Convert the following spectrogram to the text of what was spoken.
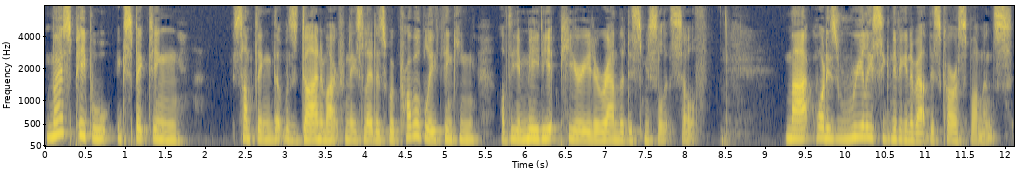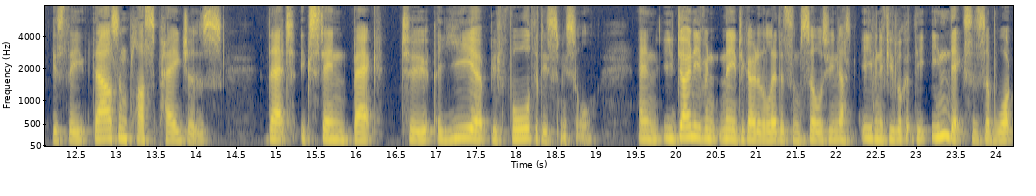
Most people expecting something that was dynamite from these letters were probably thinking of the immediate period around the dismissal itself. Mark, what is really significant about this correspondence is the thousand plus pages that extend back to a year before the dismissal. And you don't even need to go to the letters themselves. You know, even if you look at the indexes of what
